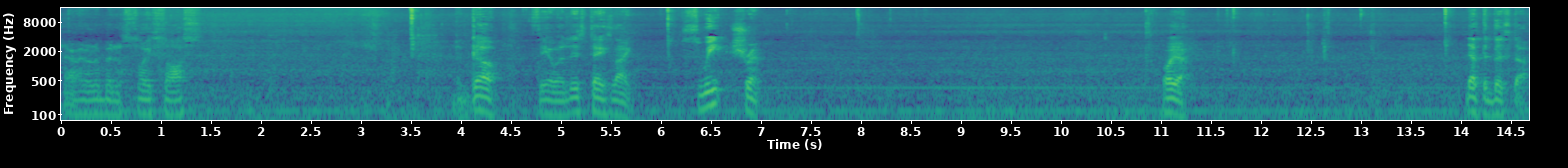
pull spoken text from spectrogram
Try a little bit of soy sauce. Let's go. See what this tastes like. Sweet shrimp. Oh yeah. That's the good stuff.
